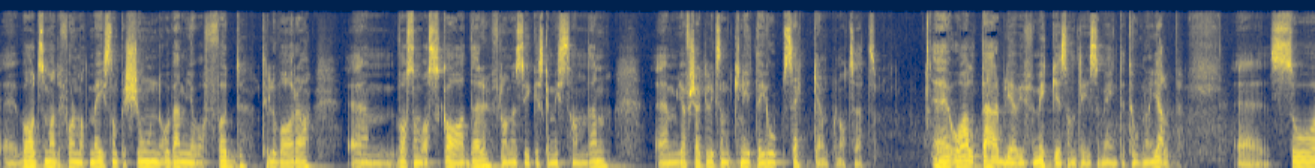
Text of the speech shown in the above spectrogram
Eh, vad som hade format mig som person och vem jag var född till att vara. Eh, vad som var skador från den psykiska misshandeln. Ehm, jag försökte liksom knyta ihop säcken på något sätt. Ehm, och allt det här blev ju för mycket samtidigt som jag inte tog någon hjälp. Ehm, så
